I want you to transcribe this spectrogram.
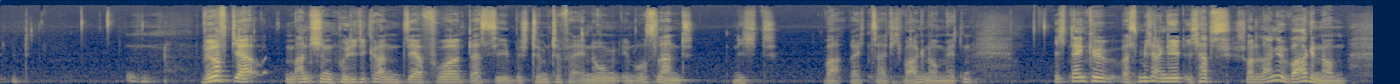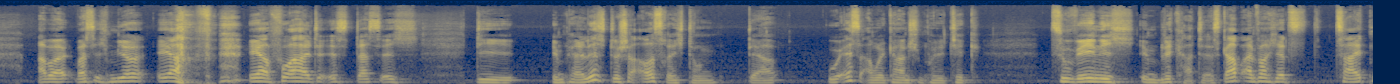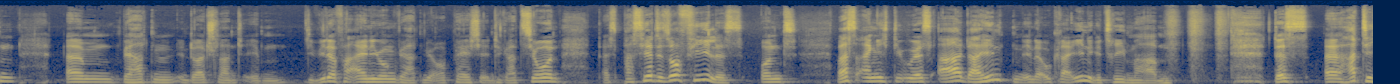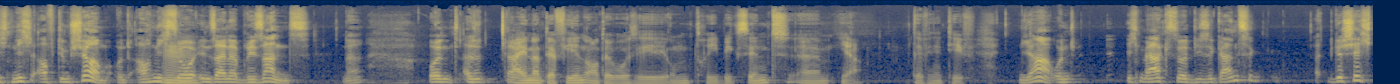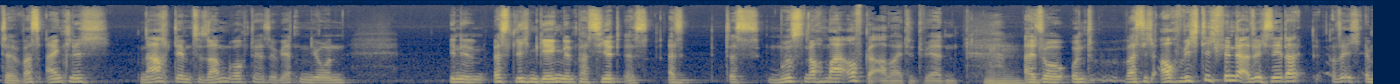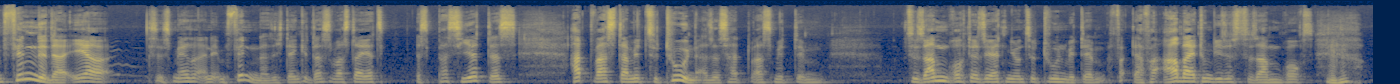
wirft ja manchen Politikern sehr vor, dass sie bestimmte Veränderungen in Russland nicht rechtzeitig wahrgenommen hätten. Ich denke, was mich angeht, ich habe es schon lange wahrgenommen. Aber was ich mir eher, eher vorhalte, ist, dass ich die imperialistische Ausrichtung der US-amerikanischen Politik zu wenig im Blick hatte. Es gab einfach jetzt Zeiten, ähm, wir hatten in Deutschland eben die Wiedervereinigung, wir hatten die europäische Integration. Es passierte so vieles. Und was eigentlich die USA da hinten in der Ukraine getrieben haben, das äh, hatte ich nicht auf dem Schirm und auch nicht so in seiner Brisanz. Ne? Und also da, Einer der vielen Orte, wo sie umtriebig sind, ähm, ja, definitiv. Ja, und ich merke so diese ganze Geschichte, was eigentlich nach dem Zusammenbruch der Sowjetunion in den östlichen Gegenden passiert ist. Also das muss nochmal aufgearbeitet werden. Also, und was ich auch wichtig finde, also ich sehe da, also ich empfinde da eher, es ist mehr so ein Empfinden. Also ich denke, das, was da jetzt ist passiert, das hat was damit zu tun. Also es hat was mit dem Zusammenbruch der Sowjetunion zu tun, mit dem, der Verarbeitung dieses Zusammenbruchs.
